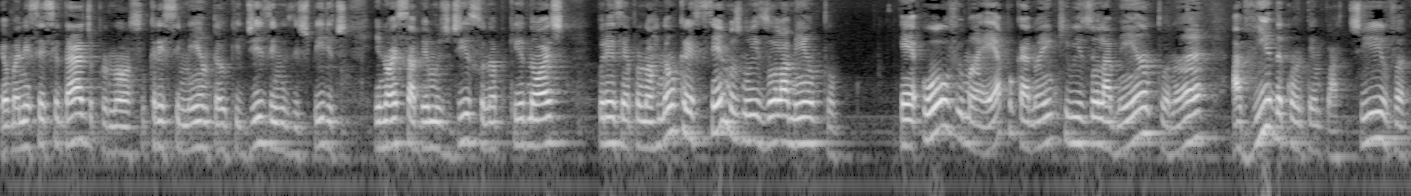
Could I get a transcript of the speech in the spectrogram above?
é uma necessidade para o nosso crescimento, é o que dizem os espíritos, e nós sabemos disso, né? Porque nós, por exemplo, nós não crescemos no isolamento, é, houve uma época não é, em que o isolamento, não é, a vida contemplativa,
